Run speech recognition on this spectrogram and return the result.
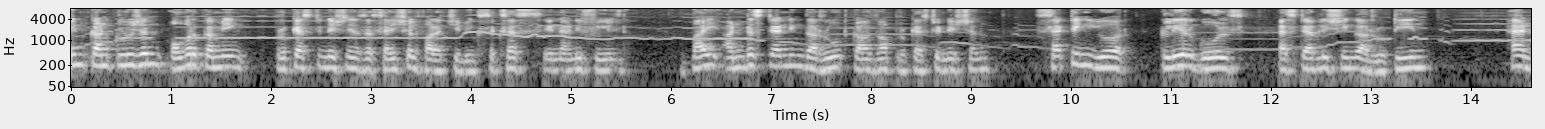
In conclusion, overcoming procrastination is essential for achieving success in any field. By understanding the root cause of procrastination, setting your clear goals, establishing a routine, and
